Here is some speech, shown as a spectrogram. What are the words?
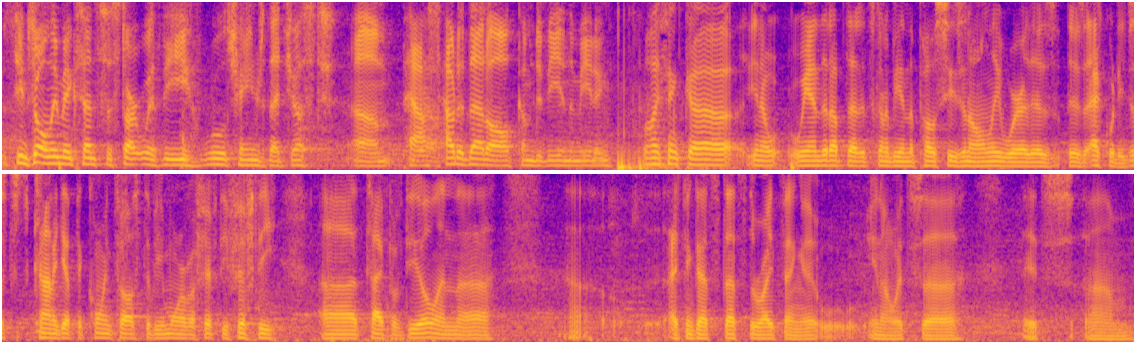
It seems to only make sense to start with the rule change that just um, passed. Yeah. How did that all come to be in the meeting? Well, I think uh, you know we ended up that it's going to be in the postseason only, where there's there's equity, just to kind of get the coin toss to be more of a 50-50 uh, type of deal, and uh, uh, I think that's that's the right thing. It, you know, it's uh, it's. Um,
